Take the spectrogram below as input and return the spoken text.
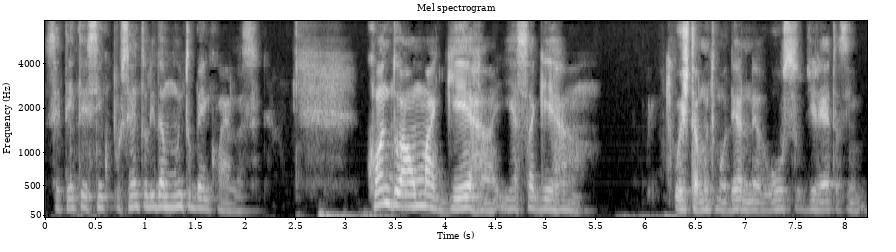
75% lida muito bem com elas. Quando há uma guerra, e essa guerra hoje está muito moderno, né? Eu ouço direto assim,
